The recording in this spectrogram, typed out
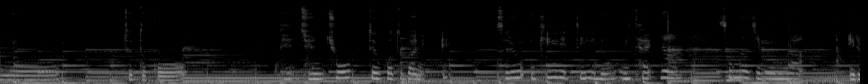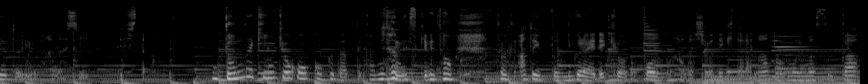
のちょっとこう、ね、順調っていう言葉にえそれを受け入れていいの？みたいなそんな自分がいるという話でした。どんな近況報告だって感じなんですけれど。すいません。あと1分ぐらいで今日の本の話をできたらなと思いますが。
